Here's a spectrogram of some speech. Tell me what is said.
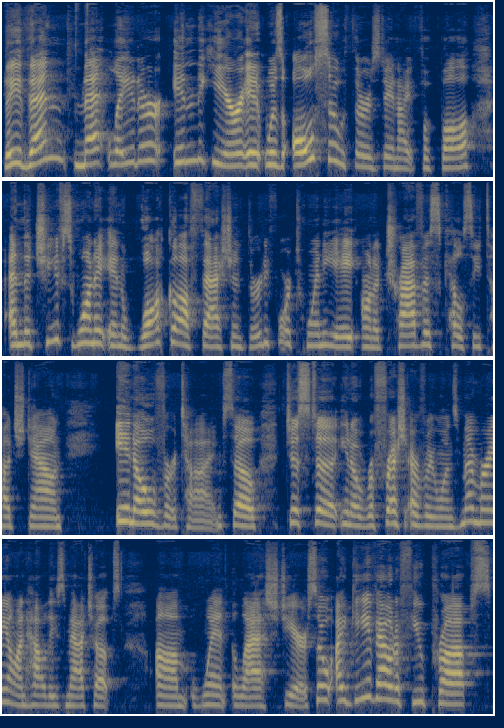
They then met later in the year. It was also Thursday night football and the Chiefs won it in walk-off fashion 34-28 on a Travis Kelce touchdown in overtime. So just to, you know, refresh everyone's memory on how these matchups um, went last year. So I gave out a few props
